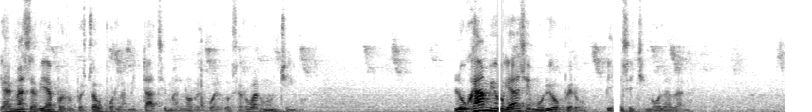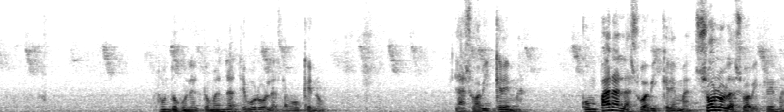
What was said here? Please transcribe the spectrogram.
Y además se había presupuestado por la mitad, si mal no recuerdo. Se robaron un chingo. Lujambio ya se murió, pero bien se chingó la lana. Junto con el comandante Borolas, de que no. La suavicrema. Compara la suavicrema, solo la suavicrema.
